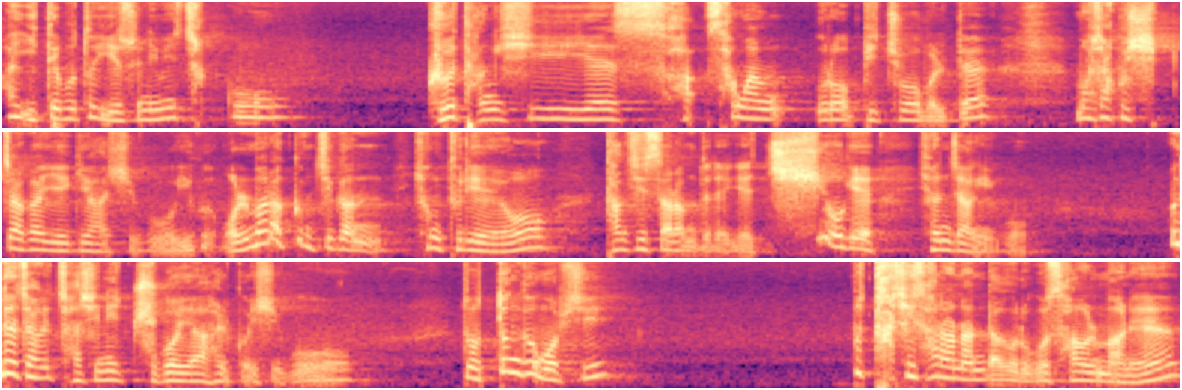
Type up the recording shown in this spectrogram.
아, 이때부터 예수님이 자꾸 그 당시의 사, 상황으로 비추어 볼 때 뭐 자꾸 십자가 얘기하시고 이거 얼마나 끔찍한 형틀이에요. 당시 사람들에게 치욕의 현장이고 근데 자, 자신이 죽어야 할 것이고 또 뜬금없이 뭐 다시 살아난다 그러고 사흘 만에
